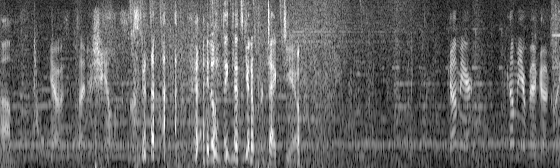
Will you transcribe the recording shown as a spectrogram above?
Um, Yeah, it was inside his shield. I don't think that's gonna protect you. Come here. Come here, big ugly.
